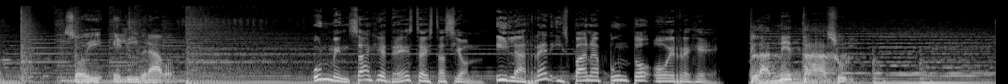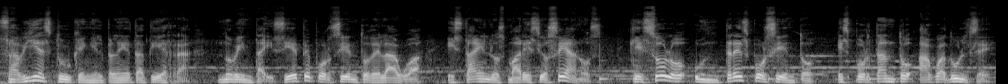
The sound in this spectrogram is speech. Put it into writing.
Soy Eli Bravo. Un mensaje de esta estación y la redhispana.org. Planeta Azul. ¿Sabías tú que en el planeta Tierra 97% del agua está en los mares y océanos? Que solo un 3% es por tanto agua dulce.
